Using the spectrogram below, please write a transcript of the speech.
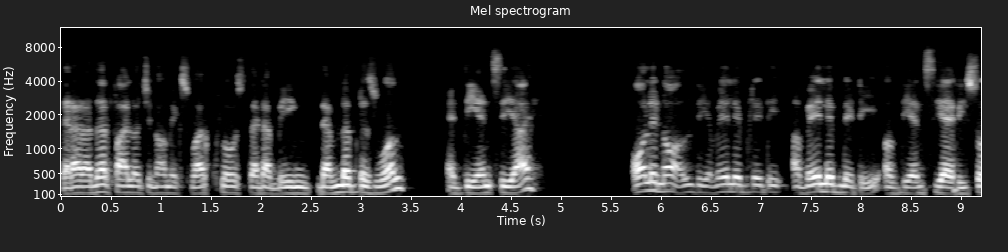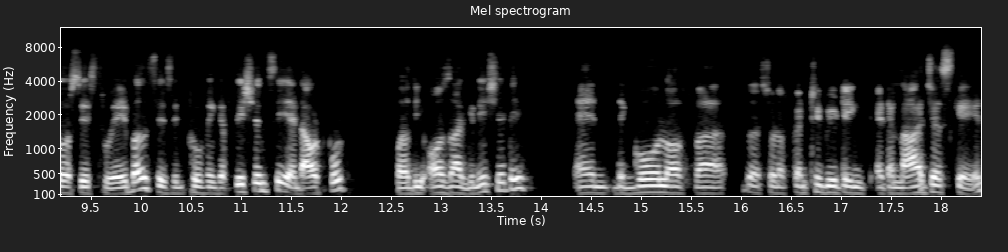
There are other phylogenomics workflows that are being developed as well at the NCI. All in all, the availability, availability of the NCI resources through ABLES is improving efficiency and output for the AUSARG initiative and the goal of uh, sort of contributing at a larger scale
